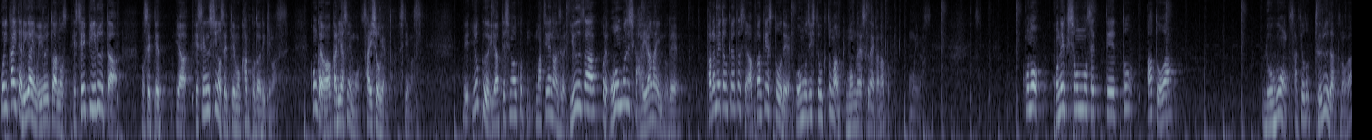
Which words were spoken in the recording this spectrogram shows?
ここに書いてある以外もいろいろとあの SAP ルーターの設定や SNC の設定も書くことができます。今回は分かりやすいも最小限としています。でよくやってしまうこと間違いなんですがユーザーこれ大文字しか入らないのでパラメータ受け渡しにアッパーケース等で大文字しておくとまあ問題は少ないかなと思います。このコネクションの設定とあとはログオン先ほど true だったのが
